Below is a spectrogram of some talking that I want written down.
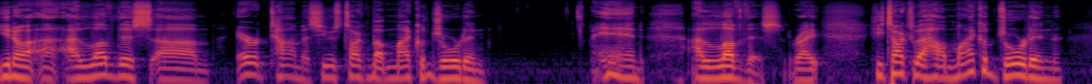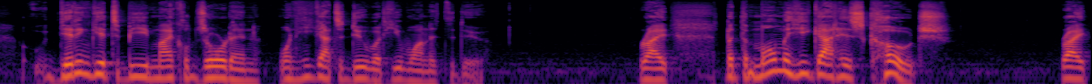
You know, I, I love this. Um, Eric Thomas, he was talking about Michael Jordan And I love this, right? He talked about how Michael Jordan didn't get to be Michael Jordan when he got to do what he wanted to do, right? But the moment he got his coach, right,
